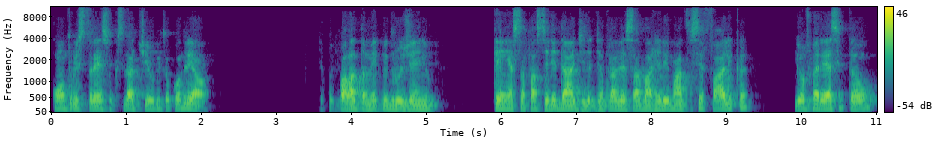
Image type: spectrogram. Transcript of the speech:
contra o estresse oxidativo mitocondrial. Foi falado também que o hidrogênio tem essa facilidade de atravessar a barreira hematoencefálica e oferece, então,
